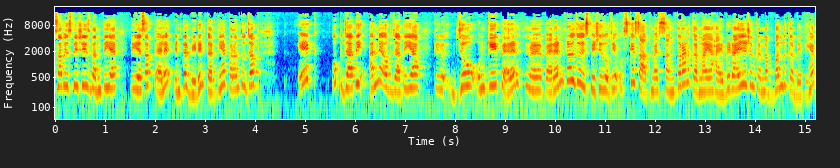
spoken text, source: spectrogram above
सब स्पीशीज बनती है तो ये सब पहले इंटरब्रीडिंग करती हैं। परंतु जब एक उपजाति अन्य उपजाति या जो उनकी पेरेंट पेरेंटल जो स्पीशीज होती है, उसके साथ में संकरण करना या हाइब्रिडाइजेशन करना बंद कर देती हैं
